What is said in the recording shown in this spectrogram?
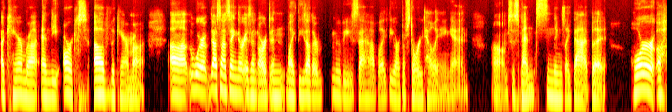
a camera and the art of the camera. Uh, where that's not saying there isn't art in like these other movies that have like the art of storytelling and um, suspense and things like that. But horror, ugh,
